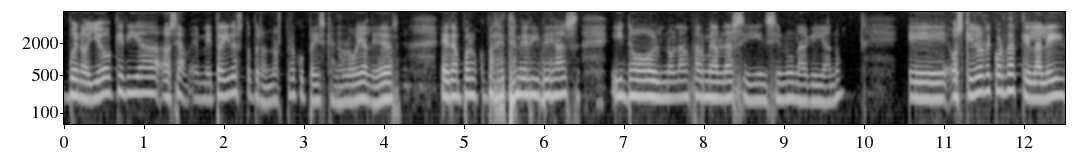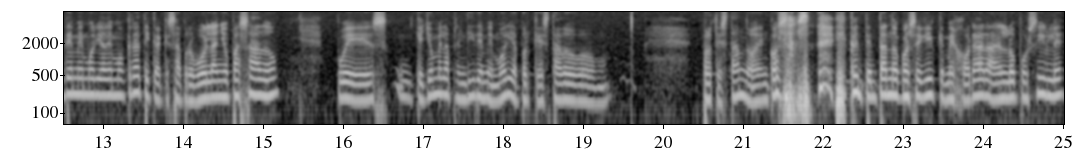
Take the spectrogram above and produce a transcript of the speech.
bueno, yo quería, o sea, me he traído esto, pero no os preocupéis que no lo voy a leer. Era por- para tener ideas y no, no lanzarme a hablar sin, sin una guía, ¿no? Eh, os quiero recordar que la ley de memoria democrática que se aprobó el año pasado, pues mm, que yo me la aprendí de memoria porque he estado protestando en cosas y intentando conseguir que mejorara en lo posible.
